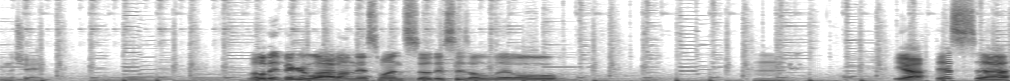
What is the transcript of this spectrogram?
in the shade. A little bit bigger lot on this one, so this is a little, hmm, Yeah, this, uh,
